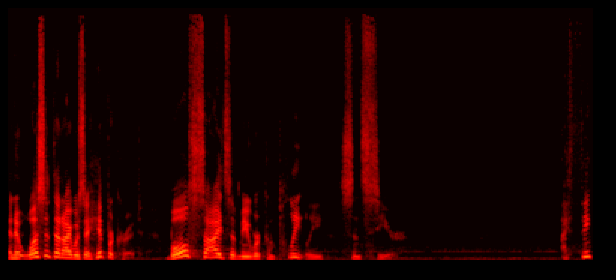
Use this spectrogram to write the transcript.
And it wasn't that I was a hypocrite, both sides of me were completely sincere. I think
